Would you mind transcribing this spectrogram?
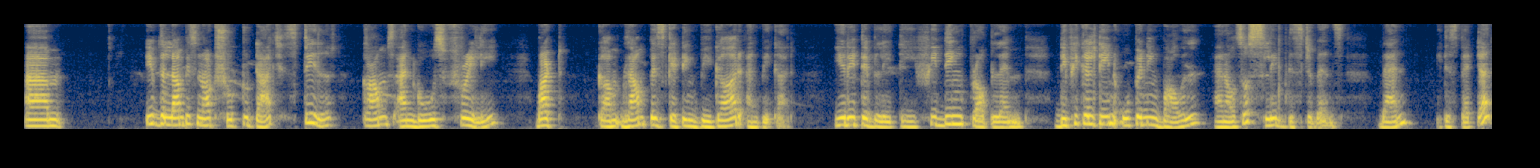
Um, if the lump is not sure to touch, still comes and goes freely, but lump is getting bigger and bigger. Irritability, feeding problem, difficulty in opening bowel and also sleep disturbance. Then it is better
